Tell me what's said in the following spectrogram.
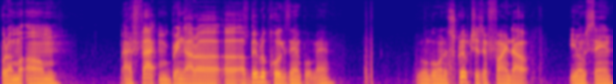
But I'm um, matter of fact, I'm gonna bring out a a, a biblical example, man. We're gonna go in the scriptures and find out. You know what I'm saying?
